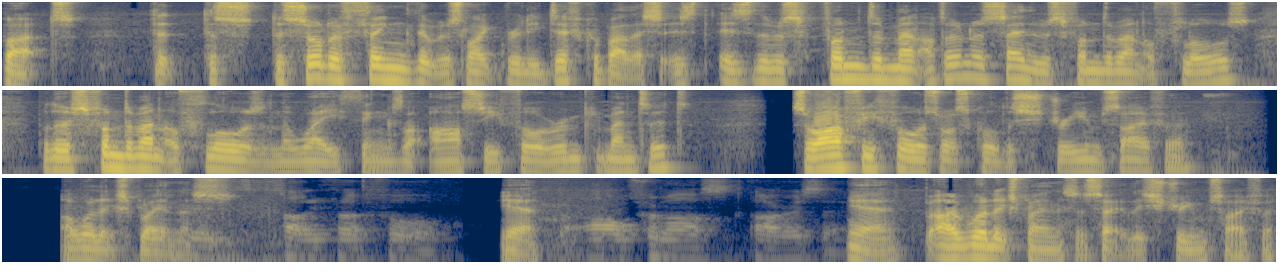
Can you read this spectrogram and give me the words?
but the, the the sort of thing that was like really difficult about this is is there was fundamental. I don't want to say there was fundamental flaws, but there was fundamental flaws in the way things like RC4 were implemented. So RC4 is what's called a stream cipher. I will explain this. Yeah. from R- RSA. Yeah, I will explain this in a sec. The stream cipher.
